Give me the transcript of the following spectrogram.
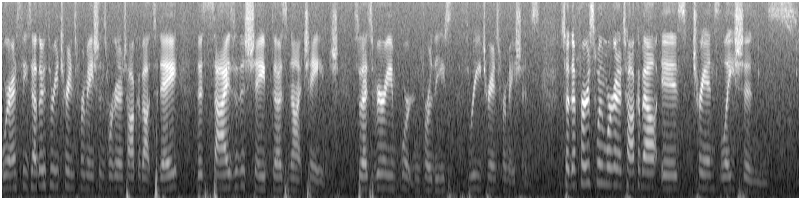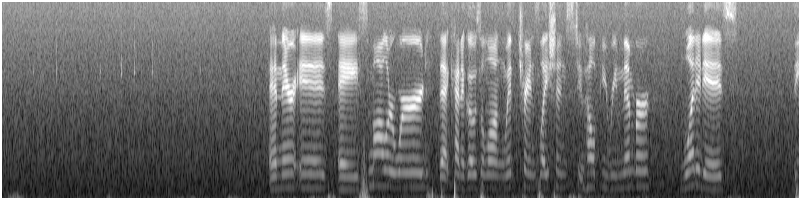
whereas these other three transformations we're going to talk about today, the size of the shape does not change. So that's very important for these three transformations. So the first one we're going to talk about is translations. And there is a smaller word that kind of goes along with translations to help you remember what it is. The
